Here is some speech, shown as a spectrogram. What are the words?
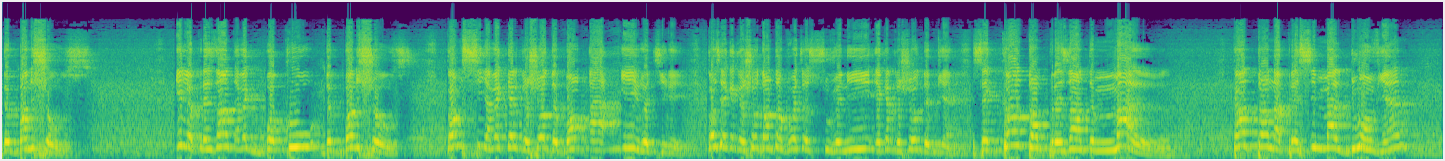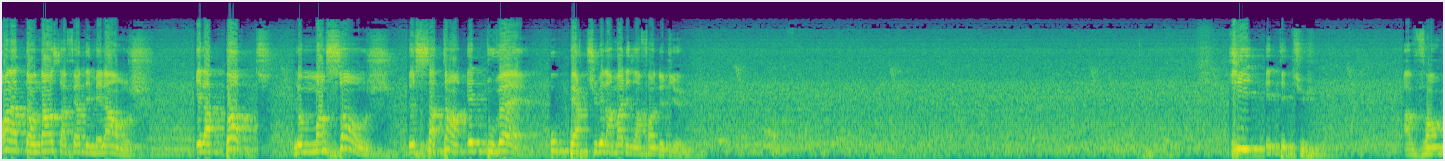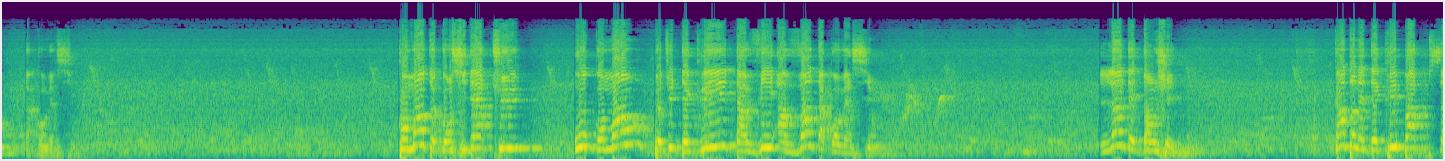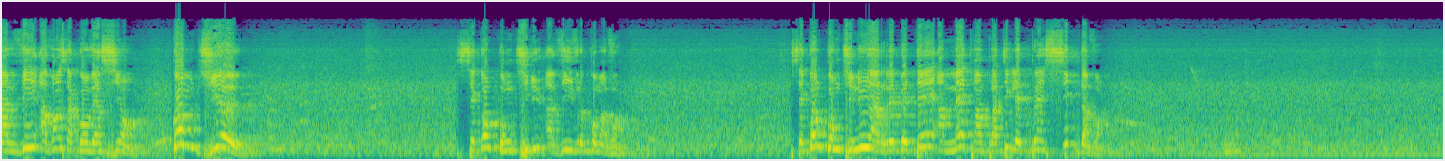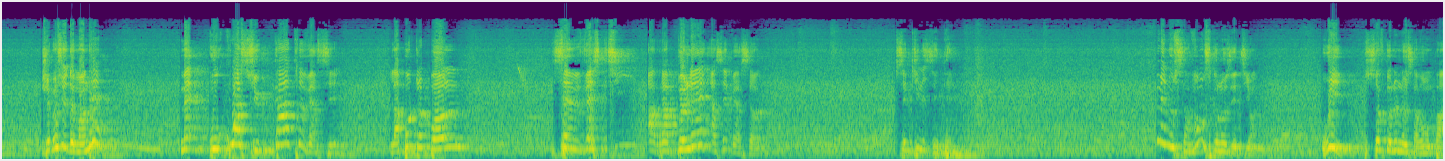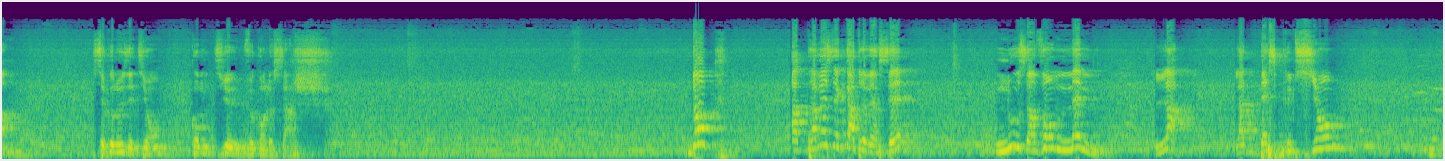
de bonnes choses. Ils le présentent avec beaucoup de bonnes choses. Comme s'il y avait quelque chose de bon à y retirer. Comme s'il y avait quelque chose dont on pouvait se souvenir et quelque chose de bien. C'est quand on présente mal, quand on apprécie mal d'où on vient, on a tendance à faire des mélanges. Et la porte, le mensonge de Satan est ouvert pour perturber la main des enfants de Dieu. Qui étais-tu avant ta conversion? Comment te considères-tu ou comment peux-tu décrire ta vie avant ta conversion? L'un des dangers, quand on ne décrit pas sa vie avant sa conversion, comme Dieu, c'est qu'on continue à vivre comme avant c'est qu'on continue à répéter, à mettre en pratique les principes d'avant. Je me suis demandé, mais pourquoi sur quatre versets, l'apôtre Paul s'investit à rappeler à ces personnes ce qu'ils étaient Mais nous savons ce que nous étions. Oui, sauf que nous ne savons pas ce que nous étions comme Dieu veut qu'on le sache. Donc, à travers ces quatre versets, nous avons même là la description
